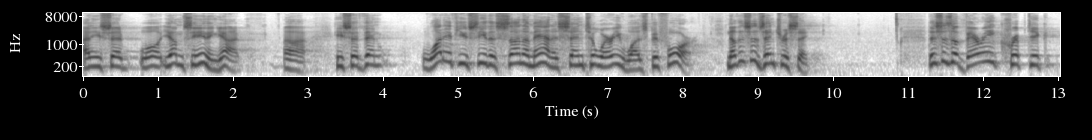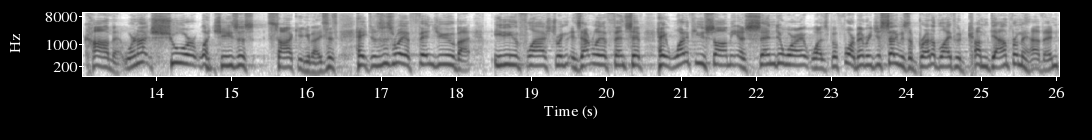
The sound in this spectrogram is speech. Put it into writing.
and he said, Well, you haven't seen anything yet. Uh, he said, Then what if you see the Son of Man ascend to where he was before? Now, this is interesting. This is a very cryptic comment. We're not sure what Jesus is talking about. He says, Hey, does this really offend you about eating the flesh, drink? Is that really offensive? Hey, what if you saw me ascend to where I was before? Remember, he just said he was the bread of life who'd come down from heaven.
